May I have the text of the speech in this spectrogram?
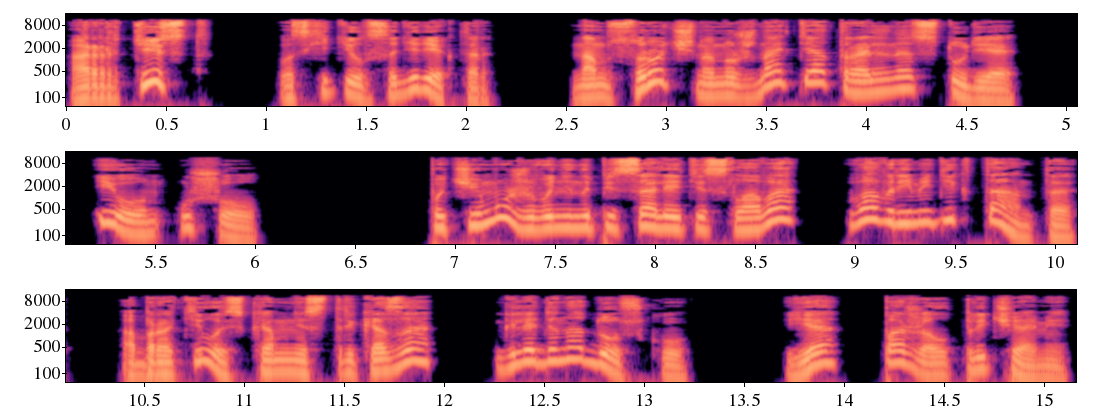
«Артист!» — восхитился директор. «Нам срочно нужна театральная студия». И он ушел. «Почему же вы не написали эти слова во время диктанта?» — обратилась ко мне стрекоза, глядя на доску. Я пожал плечами.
